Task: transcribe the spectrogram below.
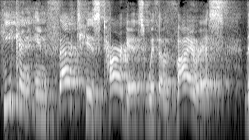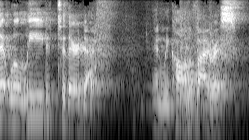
He can infect his targets with a virus that will lead to their death. And we call the virus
